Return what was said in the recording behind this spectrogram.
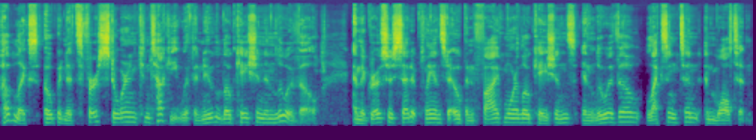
Publix opened its first store in Kentucky with a new location in Louisville, and the grocer said it plans to open five more locations in Louisville, Lexington, and Walton.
